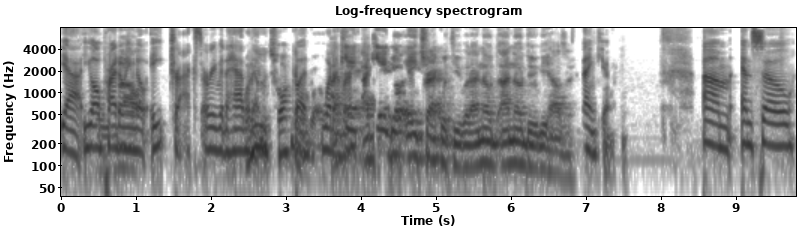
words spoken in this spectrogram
Yeah, you all probably don't even know eight tracks or even had What are you talking but about? I whatever. can't, I can't go eight track with you, but I know, I know Doogie Howser. Thank you. Um, and so,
